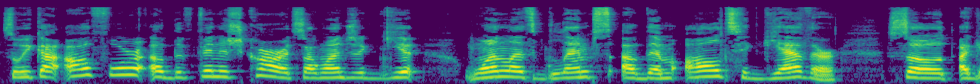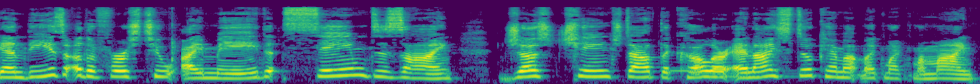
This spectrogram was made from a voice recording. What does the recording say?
So we got all four of the finished cards. So I wanted you to get one last glimpse of them all together. So again, these are the first two I made. Same design, just changed out the color, and I still came out like my, my mind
